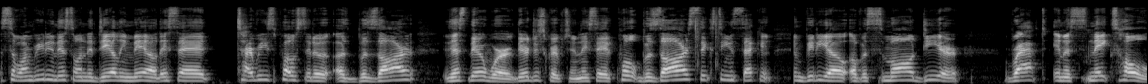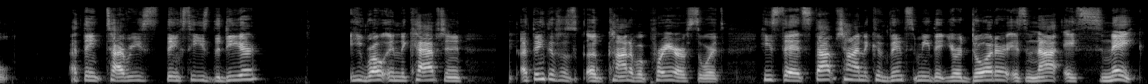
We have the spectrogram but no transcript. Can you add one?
So I'm reading this on the Daily Mail. They said Tyrese posted a, a bizarre, that's their word, their description. They said, quote, bizarre 16 second video of a small deer wrapped in a snake's hole. I think Tyrese thinks he's the deer. He wrote in the caption, I think this was a kind of a prayer of sorts. He said, Stop trying to convince me that your daughter is not a snake.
